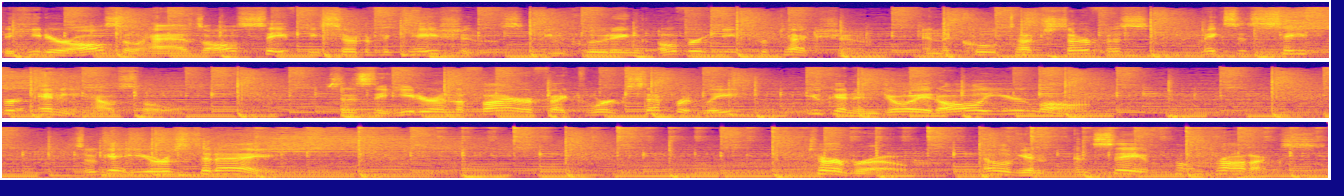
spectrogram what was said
The heater also has all safety certifications, including overheat protection, and the Cool Touch surface makes it safe for any household. Since the heater and the fire effect work separately, you can enjoy it all year long. So get yours today. Turbro, elegant and safe home products.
